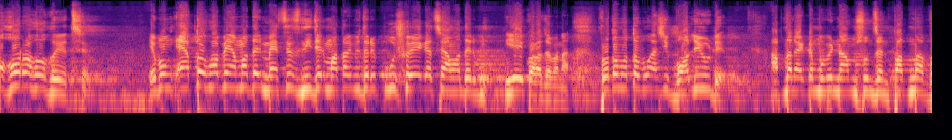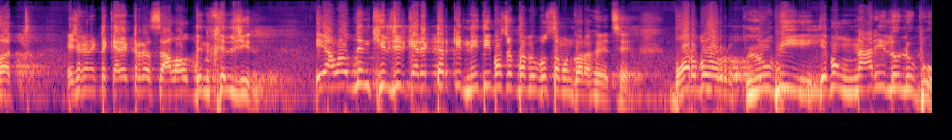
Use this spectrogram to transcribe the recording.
অহরহ হয়েছে। এবং এতভাবে আমাদের মেসেজ নিজের মাথার ভিতরে পুশ হয়ে গেছে, আমাদের ইয়ে করা যাবে না। প্রথমত আসি বলিউডে। আপনারা একটা মুভির নাম শুনছেন পদ্মা ভাত এখানে একটা ক্যারেক্টার আছে, আলাউদ্দিন খিলজির। এই আলাউদ্দিন খিলজির ক্যারেক্টারকে নেতিবাচকভাবে উপস্থাপন করা হয়েছে। বর্বর, লোভী এবং নারী লুলুপু।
